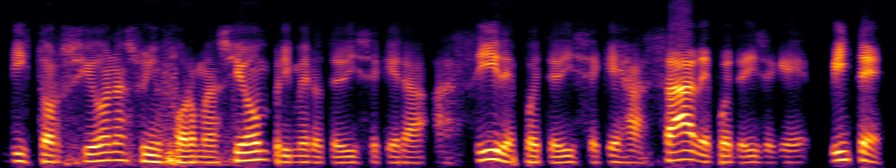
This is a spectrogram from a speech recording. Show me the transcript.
distorsiona su información, primero te dice que era así, después te dice que es asá, después te dice que, ¿viste?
